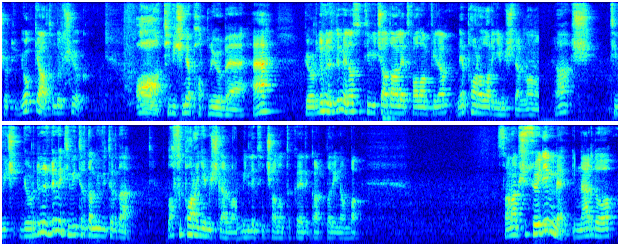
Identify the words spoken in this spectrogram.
tişörtü. Yok ki altında bir şey yok. Aa Twitch ne patlıyor be. He? Gördünüz değil mi nasıl Twitch adalet falan filan. Ne paralar yemişler lan. Ya şş, Twitch gördünüz değil mi Twitter'da Twitter'da. Nasıl para yemişler lan. Milletin çalıntı kredi kartlarıyla bak. Sana bir şey söyleyeyim mi? Nerede o?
